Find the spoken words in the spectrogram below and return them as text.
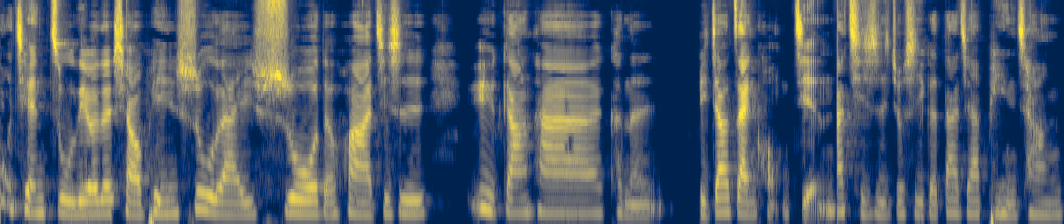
目前主流的小平数来说的话，其实浴缸它可能。比较占空间，它其实就是一个大家平常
